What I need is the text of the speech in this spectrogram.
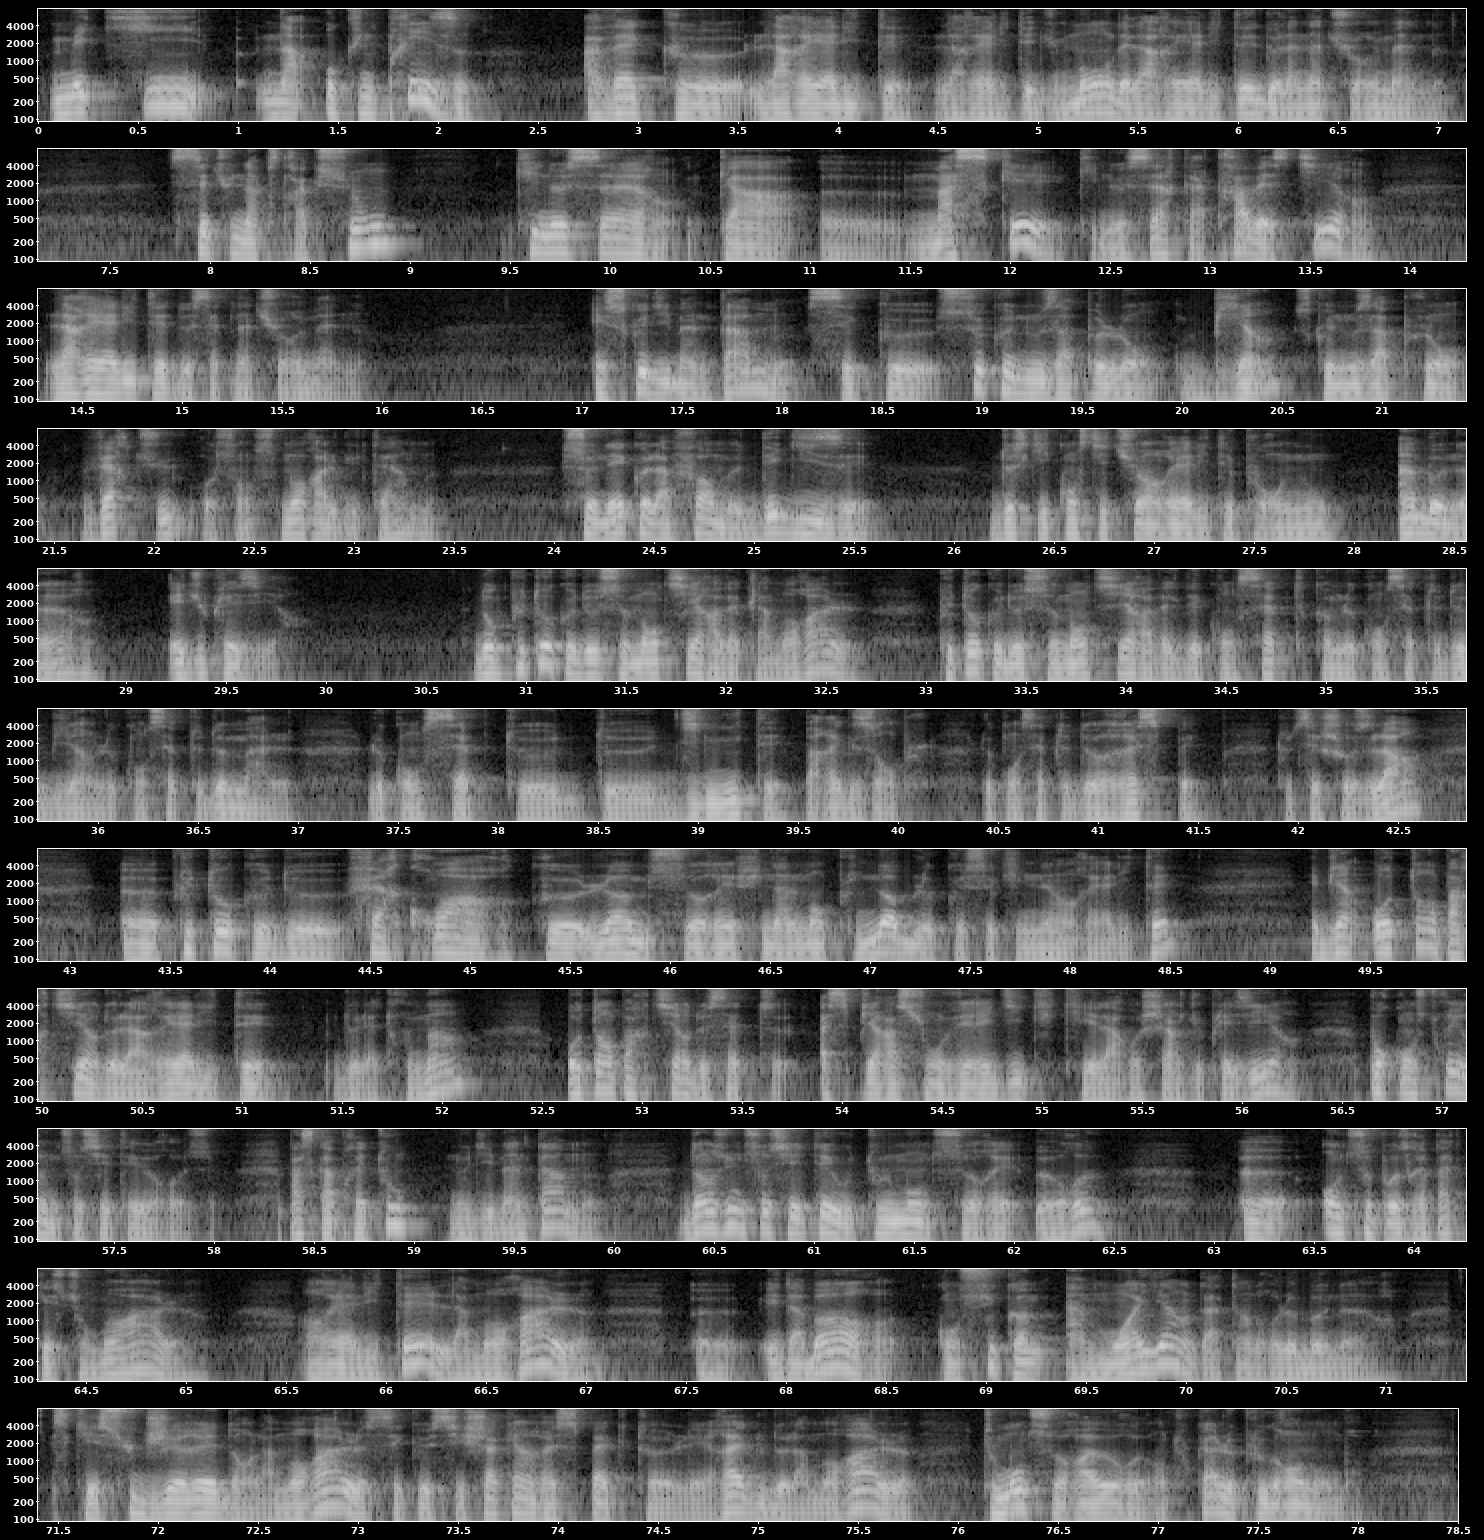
mais qui n'a aucune prise avec euh, la réalité, la réalité du monde et la réalité de la nature humaine. C'est une abstraction qui ne sert qu'à euh, masquer, qui ne sert qu'à travestir la réalité de cette nature humaine. Et ce que dit Bentham, c'est que ce que nous appelons bien, ce que nous appelons vertu au sens moral du terme, ce n'est que la forme déguisée de ce qui constitue en réalité pour nous un bonheur et du plaisir. Donc plutôt que de se mentir avec la morale, plutôt que de se mentir avec des concepts comme le concept de bien, le concept de mal, le concept de dignité par exemple, le concept de respect, toutes ces choses-là, euh, plutôt que de faire croire que l'homme serait finalement plus noble que ce qu'il n'est en réalité, eh bien autant partir de la réalité de l'être humain, autant partir de cette aspiration véridique qui est la recherche du plaisir, pour construire une société heureuse. Parce qu'après tout, nous dit Bentham, dans une société où tout le monde serait heureux, euh, on ne se poserait pas de questions morales. En réalité, la morale euh, est d'abord conçue comme un moyen d'atteindre le bonheur. Ce qui est suggéré dans la morale, c'est que si chacun respecte les règles de la morale, tout le monde sera heureux, en tout cas le plus grand nombre.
